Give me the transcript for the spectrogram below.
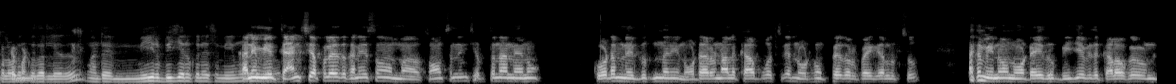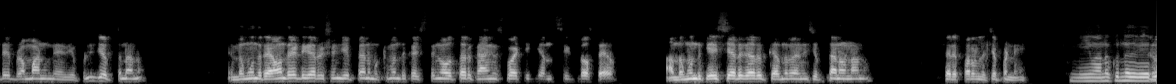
కలవడం. కుదరలేదు. అంటే మీరు బిజీ అనుకునేసి మేము కానీ మీరు థ్యాంక్స్ చెప్పలేదు. కనీసం మా సంవత్సరం నుంచి చెప్తున్నాను నేను. కూటమి నెగ్గుతుందని నూట అరవై నాలుగు కాకపోవచ్చు కానీ నూట ముప్పై ఐదు రూపాయలు వెళ్ళొచ్చు మినిమం నూట ఐదు బీజేపీ కలవకపోయి ఉంటే బ్రహ్మాండం నేను ఎప్పటి నుంచి చెప్తున్నాను. ఇంతకుముందు రేవంత్ రెడ్డి గారి విషయం చెప్పాను. ముఖ్యమంత్రి ఖచ్చితంగా అవుతారు. కాంగ్రెస్ పార్టీకి ఎంత సీట్లు వస్తాయో. అంతకుముందు కేసీఆర్ గారు కేంద్రం అని చెప్తాను ఉన్నాను సరే పర్వాలేదు చెప్పండి. మేము అనుకున్నది వేరు.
